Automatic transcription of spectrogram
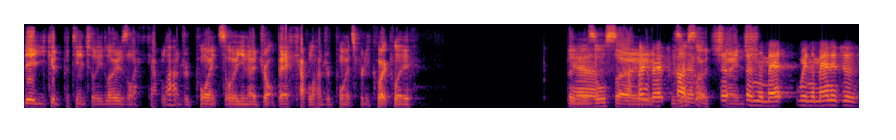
there you could potentially lose like a couple of hundred points, or you know, drop back a couple of hundred points pretty quickly. But yeah. there's also I think that's there's kind also of a change. in the ma- when the managers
